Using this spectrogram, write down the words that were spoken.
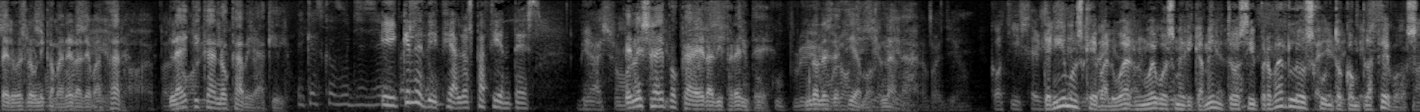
pero es la única manera de avanzar. La ética no cabe aquí. ¿Y qué le dice a los pacientes? En esa época era diferente. No les decíamos nada. Teníamos que evaluar nuevos medicamentos y probarlos junto con placebos.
